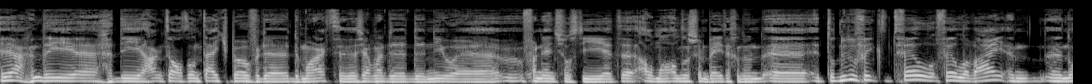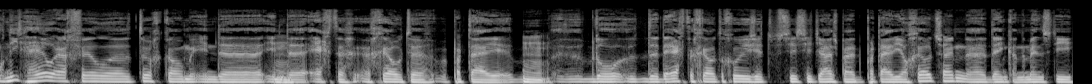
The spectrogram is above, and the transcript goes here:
Ja, die, uh, die hangt al een tijdje boven de, de markt. Uh, zeg maar de, de nieuwe financials die het allemaal anders en beter gaan doen. tot nu toe vind ik het veel, veel lawaai en nog niet heel erg veel terugkomen in de, in mm. de echte grote partijen. Mm. Ik bedoel, de, de echte grote groei zit, zit, zit juist bij de partijen die al groot zijn. denk aan de mensen die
